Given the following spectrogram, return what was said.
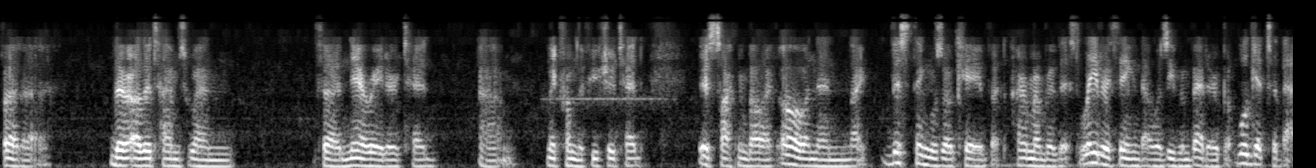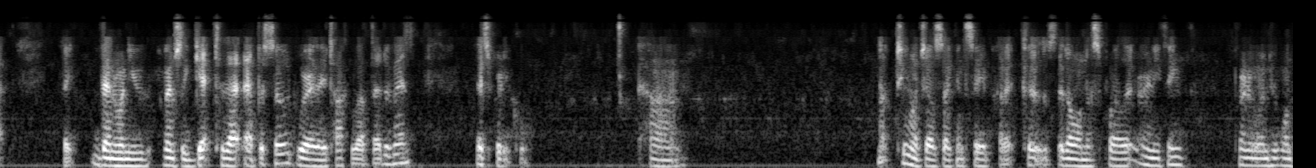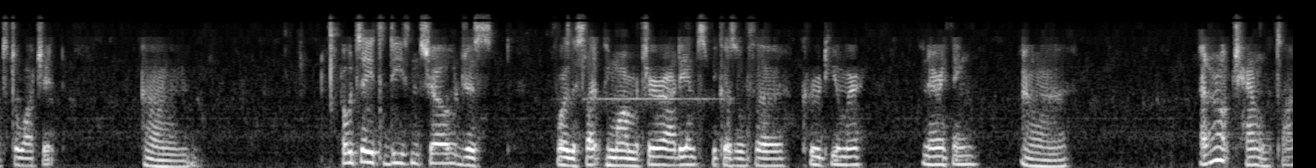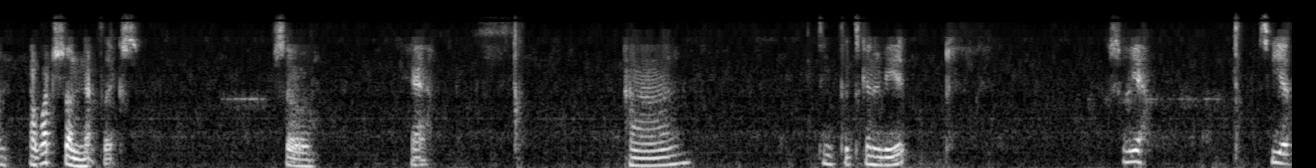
But uh, there are other times when the narrator, Ted, um, like from the future Ted, is talking about like, oh, and then like this thing was okay, but I remember this later thing that was even better, but we'll get to that. Like then when you eventually get to that episode where they talk about that event, it's pretty cool. Um, not too much else I can say about it because I don't want to spoil it or anything for anyone who wants to watch it. Um, I would say it's a decent show, just for the slightly more mature audience because of the crude humor and everything. Uh, I don't know what channel it's on. I watched it on Netflix. So, yeah. Um, I think that's gonna be it. So yeah. See ya.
